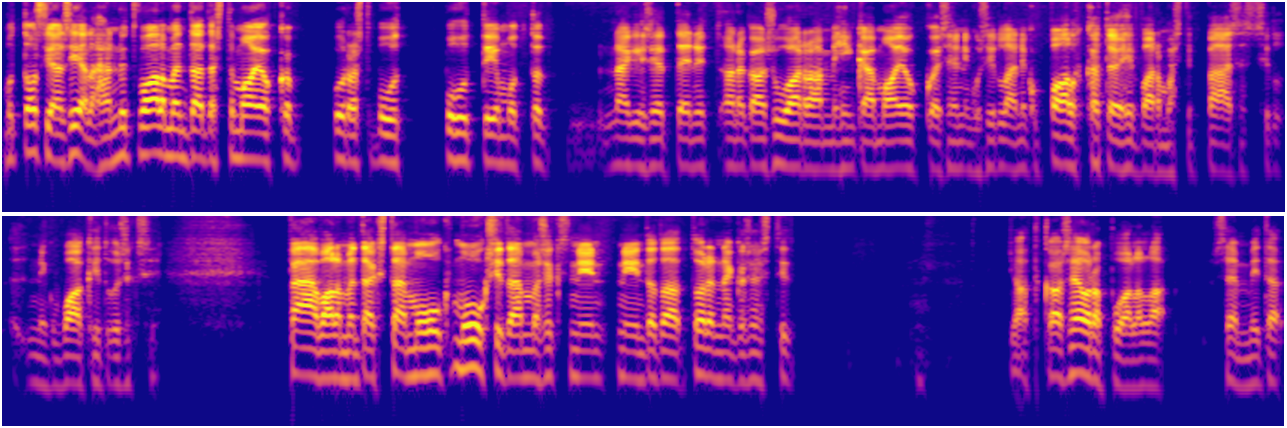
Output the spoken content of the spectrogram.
Mutta tosiaan siellähän nyt valmentaa tästä maajoukkourasta puhut, puhuttiin, mutta näkisin, että ei nyt ainakaan suoraan mihinkään maajoukkoeseen niin kuin sillä niin kuin palkkatöihin varmasti pääse niin kuin vakituiseksi päävalmentajaksi tai muu, muuksi tämmöiseksi, niin, niin tota, todennäköisesti jatkaa seurapuolella sen, mitä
